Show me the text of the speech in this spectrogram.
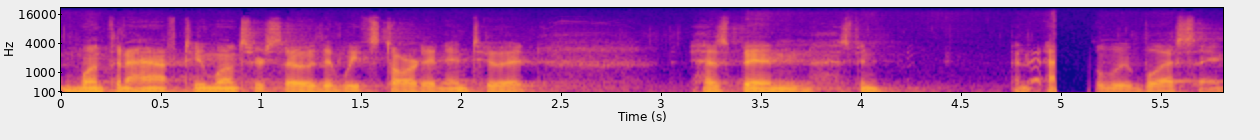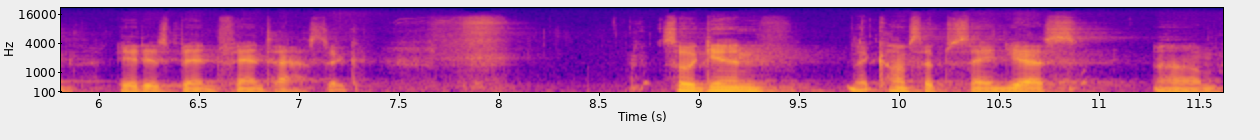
month and a half, two months or so that we've started into it has been has been an absolute blessing. It has been fantastic. So again, that concept of saying yes, um,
